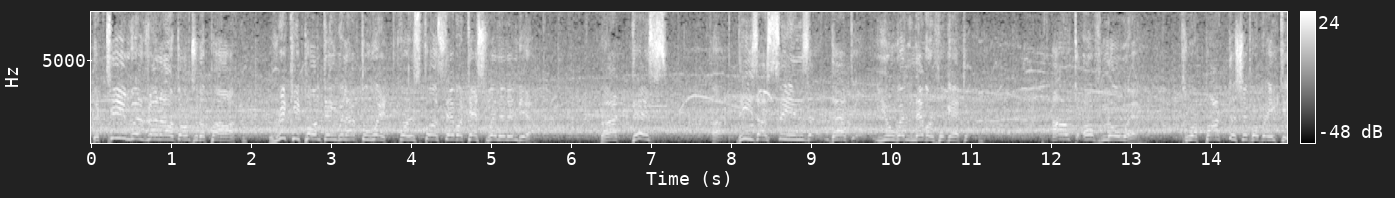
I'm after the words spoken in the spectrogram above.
The team will run out onto the park. Ricky Ponting will have to wait for his first ever test win in India. But this, uh, these are scenes that you will never forget. Out of nowhere, through a partnership of 80,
